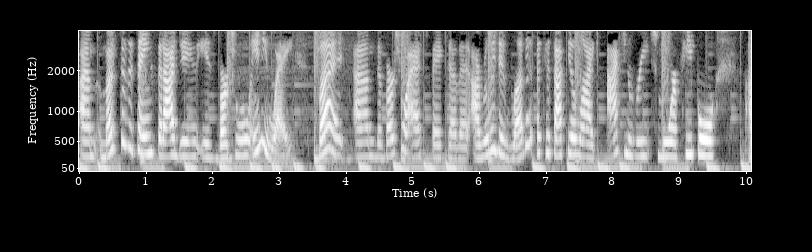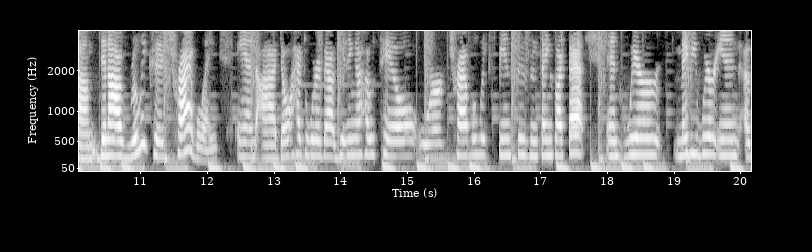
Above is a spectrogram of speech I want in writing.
um, most of the things that i do is virtual anyway but um, the virtual aspect of it, I really do love it because I feel like I can reach more people um, than I really could traveling. And I don't have to worry about getting a hotel or travel expenses and things like that. And we're maybe we're in a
